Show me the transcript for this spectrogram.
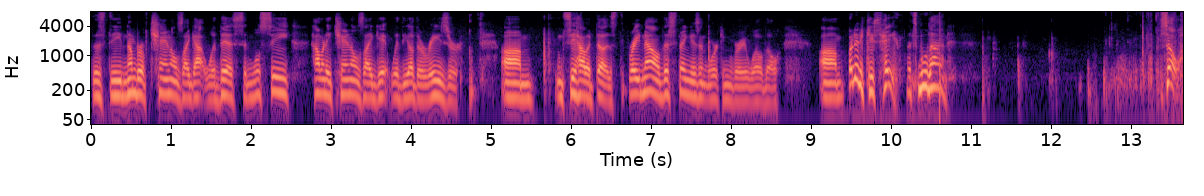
this the number of channels I got with this, and we'll see how many channels I get with the other Rayzar, um, and see how it does. Right now, this thing isn't working very well though. Um, but in any case, hey, let's move on. So,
